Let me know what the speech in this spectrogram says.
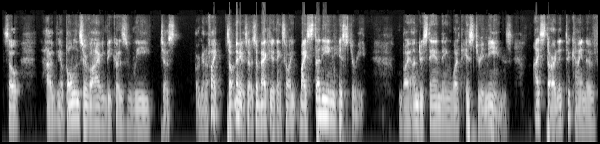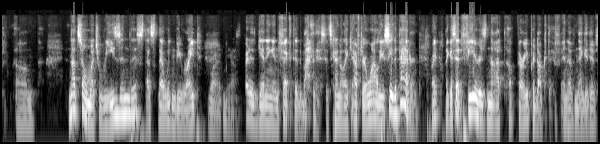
So, how, you know, Poland survived because we just we're going to fight. So anyway, so, so back to your thing. So I, by studying history, by understanding what history means, I started to kind of um, not so much reason this. That's that wouldn't be right. Right. Yeah. I started getting infected by this. It's kind of like after a while you see the pattern, right? Like I said, fear is not a very productive in a negative,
